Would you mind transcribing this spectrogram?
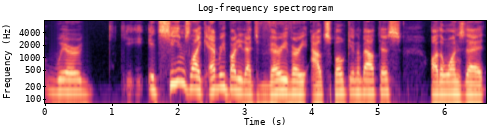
we're, it seems like everybody that's very, very outspoken about this are the ones that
